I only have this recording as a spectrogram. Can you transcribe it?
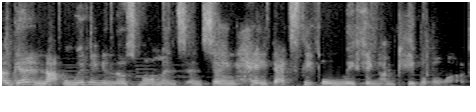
again, not living in those moments and saying, hey, that's the only thing I'm capable of.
